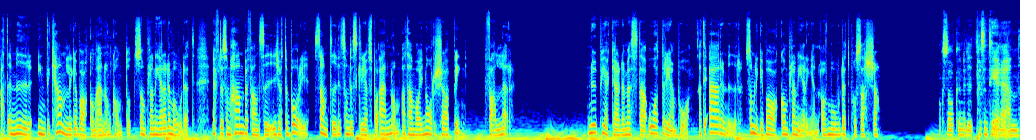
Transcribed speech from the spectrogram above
att Emir inte kan ligga bakom Anom-kontot som planerade mordet eftersom han befann sig i Göteborg samtidigt som det skrevs på Anom att han var i Norrköping, faller. Nu pekar det mesta återigen på att det är Emir som ligger bakom planeringen av mordet på Sasha. Och så kunde vi presentera en,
